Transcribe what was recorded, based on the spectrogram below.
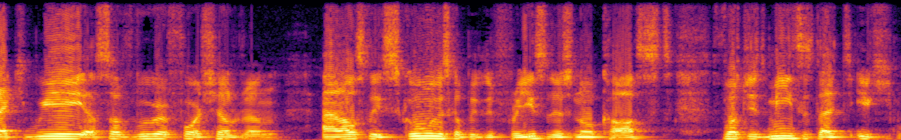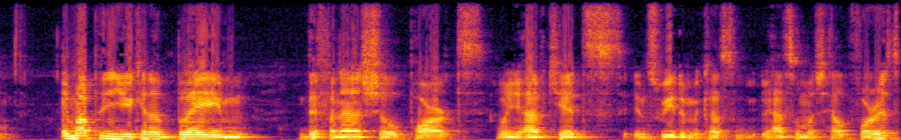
like we, so we were four children, and also school is completely free, so there's no cost. What it means is that you, in my opinion, you cannot blame the financial part when you have kids in Sweden because we have so much help for it.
